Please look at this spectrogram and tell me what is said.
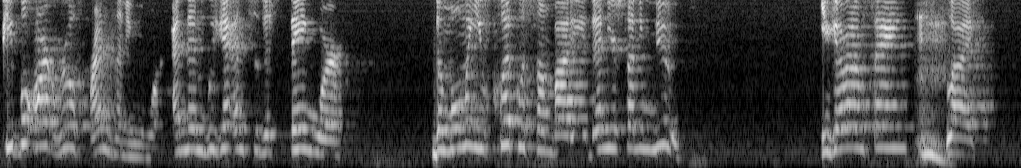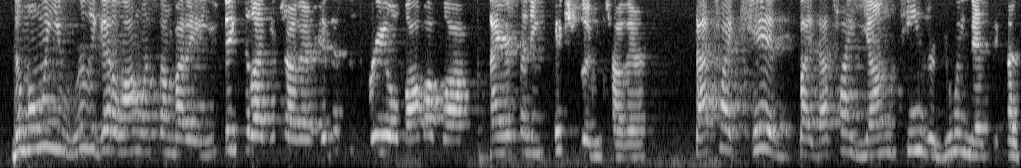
people aren't real friends anymore. And then we get into this thing where the moment you click with somebody, then you're sending news. You get what I'm saying? like the moment you really get along with somebody, you think you like each other, eh, this is real, blah blah blah. Now you're sending pictures of each other. That's why kids, like that's why young teens are doing this because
